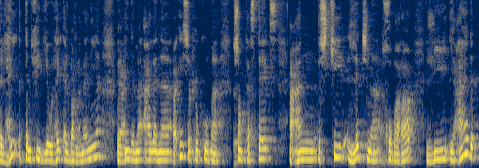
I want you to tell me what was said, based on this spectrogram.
الهيئة التنفيذية والهيئة البرلمانية. عندما أعلن رئيس الحكومة جون كاستيكس عن تشكيل لجنة خبراء لإعادة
